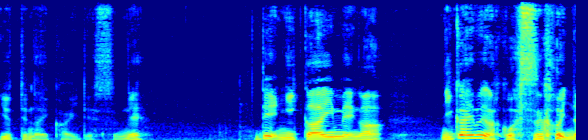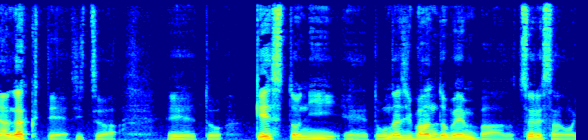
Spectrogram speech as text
言ってない回ですね。で2回目が2回目がこうすごい長くて実は、えーと、ゲストに、えーと、同じバンドメンバーの鶴さんを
